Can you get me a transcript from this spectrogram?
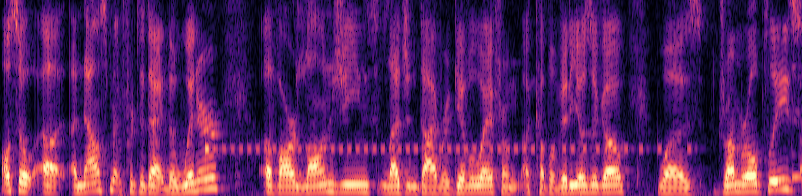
Also, uh, announcement for today. The winner of our Longines Legend Diver giveaway from a couple videos ago was, drum roll please,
